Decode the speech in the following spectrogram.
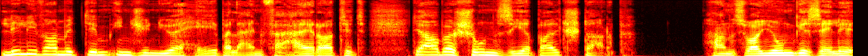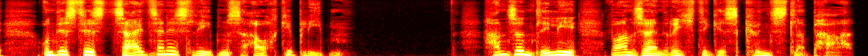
Lilli war mit dem Ingenieur Häberlein verheiratet, der aber schon sehr bald starb. Hans war Junggeselle und ist es Zeit seines Lebens auch geblieben. Hans und Lilli waren so ein richtiges Künstlerpaar.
